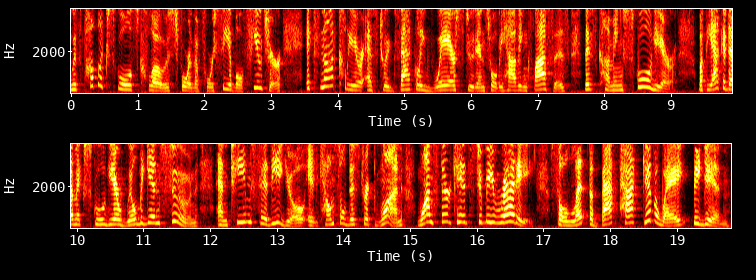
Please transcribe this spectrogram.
With public schools closed for the foreseeable future, it's not clear as to exactly where students will be having classes this coming school year. But the academic school year will begin soon, and Team Cedillo in Council District 1 wants their kids to be ready. So let the backpack giveaway begin.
